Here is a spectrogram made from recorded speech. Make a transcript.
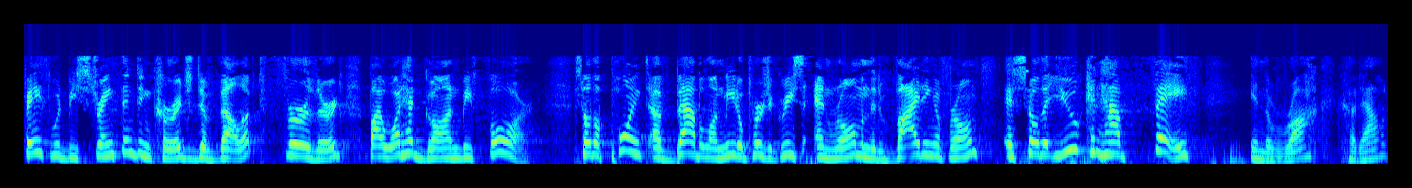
faith would be strengthened, encouraged, developed, furthered by what had gone before. So the point of Babylon, Medo Persia, Greece, and Rome, and the dividing of Rome, is so that you can have faith in the rock cut out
